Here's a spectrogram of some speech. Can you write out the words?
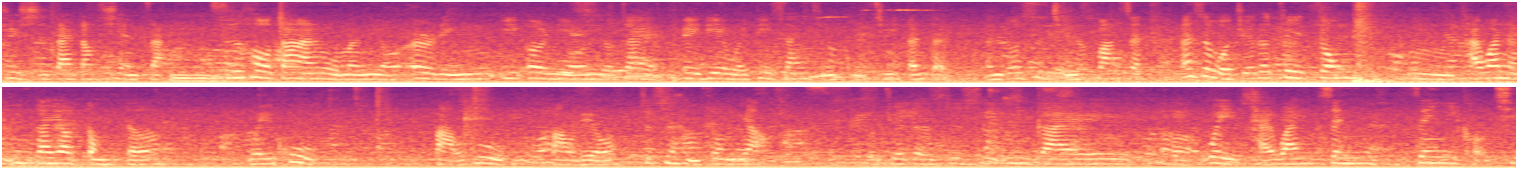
据时代到现在，嗯、之后当然我们有二零一二年有在被列为第三级古迹等等很多事情的发生，但是我觉得最终，嗯，台湾人应该要懂得维护、保护、保留，这是很重要。我觉得这是应该呃为台湾争争一口气，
